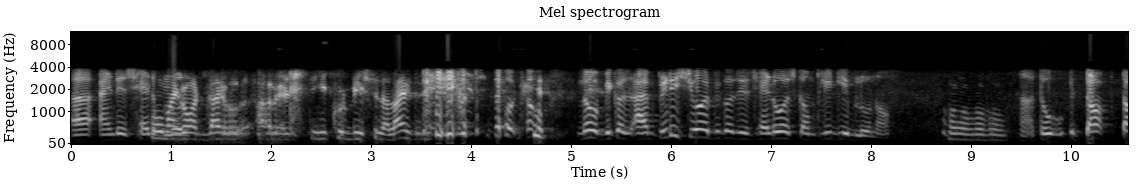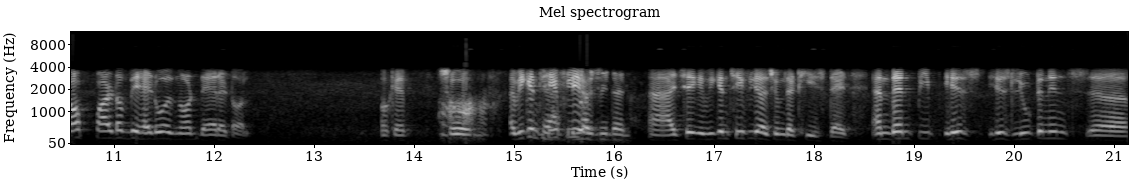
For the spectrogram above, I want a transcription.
uh, and his head. Oh my. God, that was, I mean, he could be still alive. no, no, no, because I'm pretty sure because his head was completely blown off. Oh. Uh, so top top part of the head was not there at all. Okay, so Ah. we can Yeah, safely assume, uh, I say we can safely assume that he's dead. And then peop- his his lieutenants uh,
